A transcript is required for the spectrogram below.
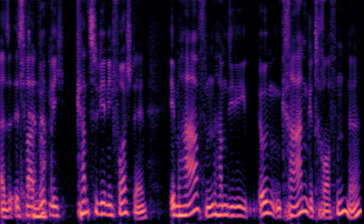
Also es war einmal. wirklich, kannst du dir nicht vorstellen. Im Hafen haben die, die irgendeinen Kran getroffen, ne?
